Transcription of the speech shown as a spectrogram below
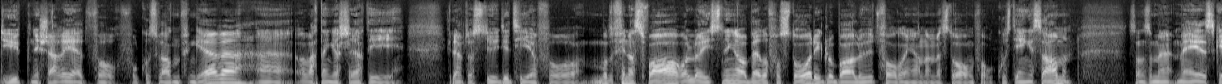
dyp nysgjerrighet for, for hvordan verden fungerer. Eh, og vært engasjert i, i løpet av studietida for å måtte finne svar og løsninger og bedre forstå de globale utfordringene vi står overfor, hvordan de henger sammen. Sånn som med, med ESG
